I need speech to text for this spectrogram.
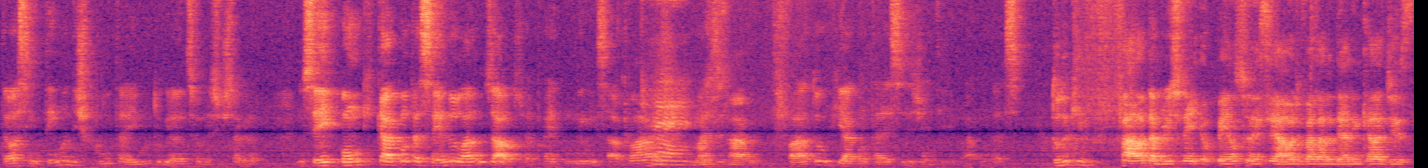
Então, assim, tem uma disputa aí muito grande sobre esse Instagram. Não sei como que está acontecendo lá nos autos, né? Porque ninguém sabe. Claro. É. Mas, sabe. de fato, o que acontece, gente, acontece. Tudo que fala da Britney, eu penso nesse áudio vazado dela em que ela diz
